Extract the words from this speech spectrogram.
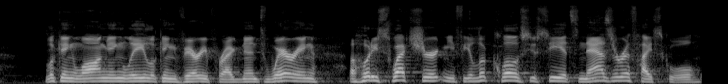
looking longingly, looking very pregnant, wearing a hoodie sweatshirt. And if you look close, you see it's Nazareth High School,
